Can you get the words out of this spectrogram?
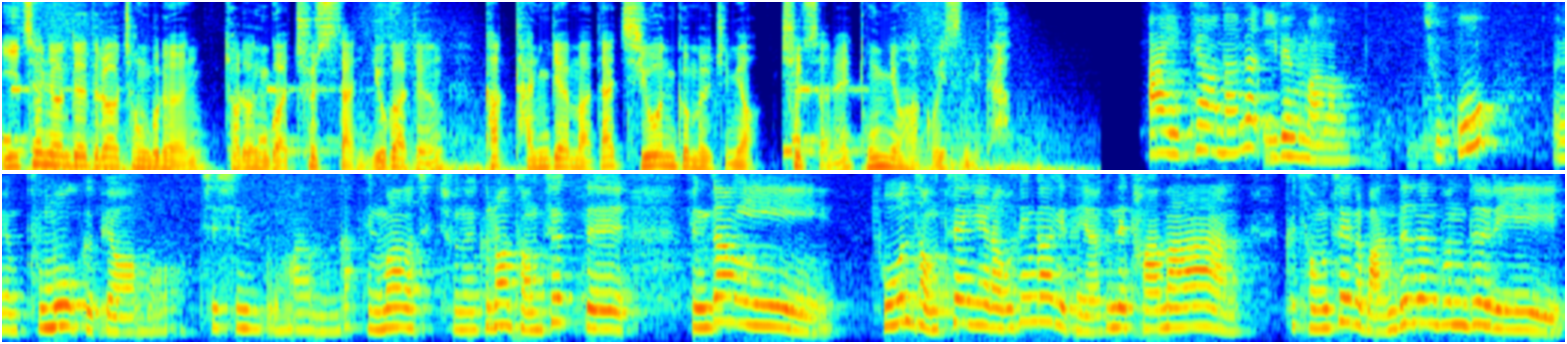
2000년대 들어 정부는 결혼과 출산, 육아 등 각 단계마다 지원금을 주며 출산을 독려하고 있습니다. 아이 태어나면 200만 원 주고 아니면 부모급여 뭐 75만 원인가 100만 원씩 주는 그런 정책들 굉장히 좋은 정책이라고 생각이 돼요. 근데 다만 그 정책을 만드는 분들이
